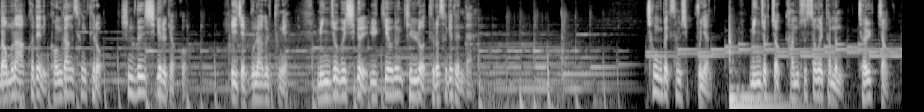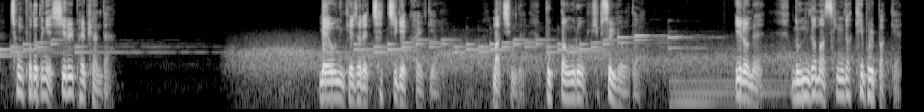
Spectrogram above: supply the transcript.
너무나 악화된 건강 상태로 힘든 시기를 겪고 이제 문학을 통해 민족 의식을 일깨우는 길로 들어서게 된다. 1939년 민족적 감수성을 담은 절정, 청포도 등의 시를 발표한다. 매운 계절에 채찍에 갈겨 마침내 북방으로 휩쓸려오다. 이러매 눈 감아 생각해 볼 밖에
